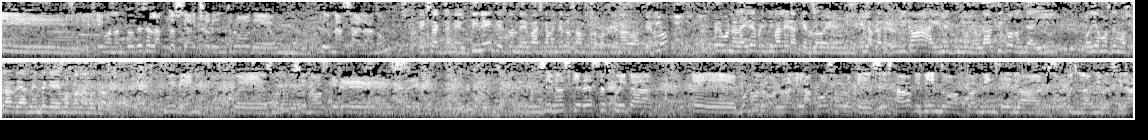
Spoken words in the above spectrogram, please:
Y, y, bueno, entonces el acto se ha hecho dentro de, un- de una sala, ¿no? Exacto, en el cine, que es donde básicamente nos han proporcionado hacerlo. Pero bueno, la idea principal era hacerlo en, en la plaza cívica, ahí en el punto neurálgico, donde ahí podíamos demostrar realmente que hemos ganado otra vez. Muy bien, pues bueno, si nos quieres, si nos quieres explicar, bueno, lo, lo- la cosa, lo que se está viviendo actualmente en, las, en la universidad,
